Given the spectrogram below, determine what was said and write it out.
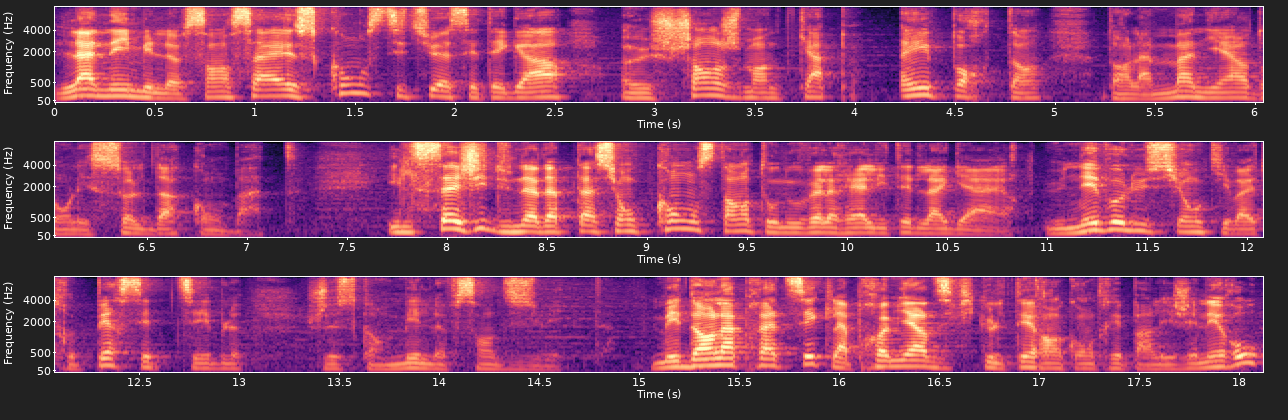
L'année 1916 constitue à cet égard un changement de cap important dans la manière dont les soldats combattent. Il s'agit d'une adaptation constante aux nouvelles réalités de la guerre, une évolution qui va être perceptible jusqu'en 1918. Mais dans la pratique, la première difficulté rencontrée par les généraux,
